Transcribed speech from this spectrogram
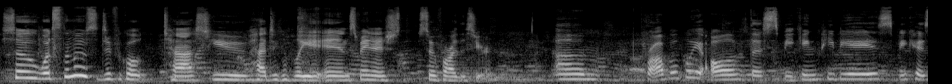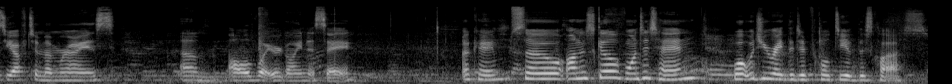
So, what's the most difficult task you had to complete in Spanish so far this year? Um, probably all of the speaking PBAs because you have to memorize um, all of what you're going to say. Okay, so on a scale of 1 to 10, what would you rate the difficulty of this class?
